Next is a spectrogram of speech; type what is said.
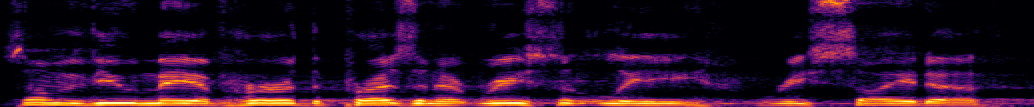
Some of you may have heard the president recently recite a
